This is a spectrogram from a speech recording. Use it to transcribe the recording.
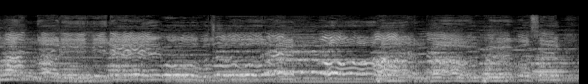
영원한 나리네 구주를 오 아름다운 그곳을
